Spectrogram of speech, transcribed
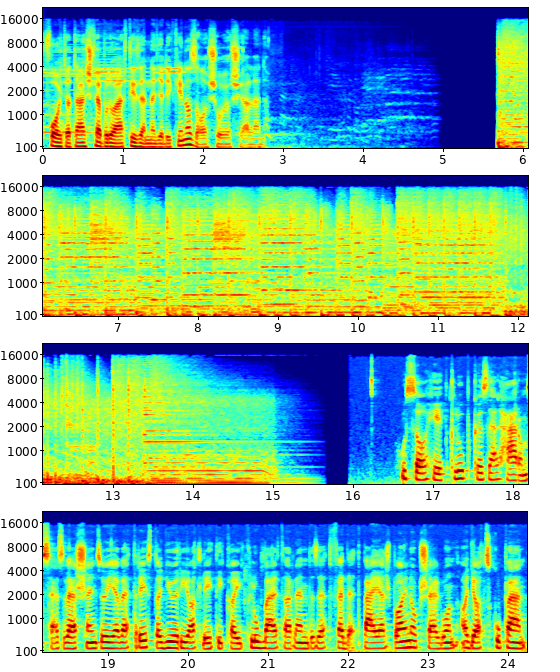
Folytatás február 14-én az Alsóörs ellen. 27 klub közel 300 versenyzője vett részt a Győri Atlétikai Klub által rendezett fedett pályás bajnokságon, a Gyac kupán.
